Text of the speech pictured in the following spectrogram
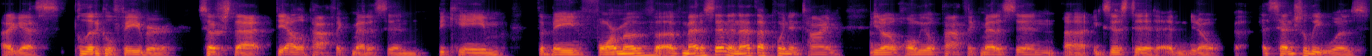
I guess, political favor such that the allopathic medicine became the main form of, of medicine. And at that point in time, you know, homeopathic medicine uh, existed and, you know, essentially was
